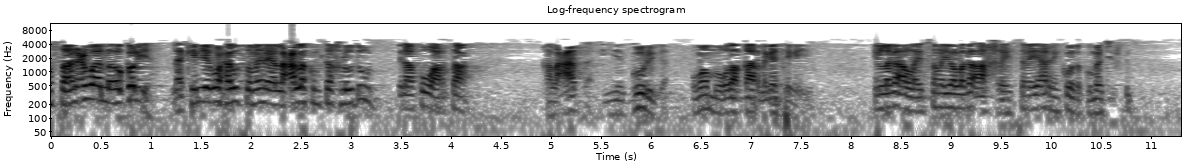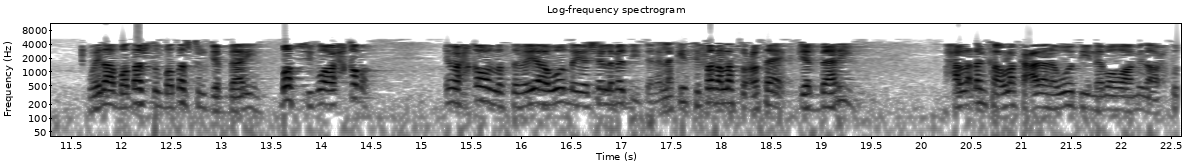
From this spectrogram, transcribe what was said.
Masaanic waa la ogolyahay laakiin iyaga waxay u samaynayaan lacallakum takhluduun inaad ku waartaan qalcadda iyo guriga uma muuqda qaar laga tegayo in laga allaysanayo o laga aakhiraysanayo arrinkooda kuma jirto. Waidaa badashtum badashtum jabbaariin. Badshigu waa waxqabad. In waxqabad la sameeyo awood la yeesho lama diidana. Laakiin sifada la socota jabbaariin. Waxaa la dhankaa ula kacdaan awooddiinaba waa mida wax ku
